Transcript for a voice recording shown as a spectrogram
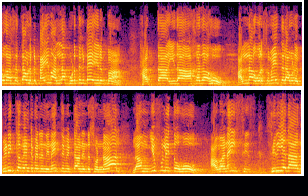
அவகாசத்தை அவனுக்கு டைம் அல்லாஹ் கொடுத்துக்கிட்டே இருப்பான். ஹத்தா இதா அகதஹு அல்லாஹ் ஒரு சமயத்தில் அவனை பிடிக்க வேண்டும் என்று நினைத்து விட்டான் என்று சொன்னால் லம் இஃப்லித்துஹு அவனை சிறியதாக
